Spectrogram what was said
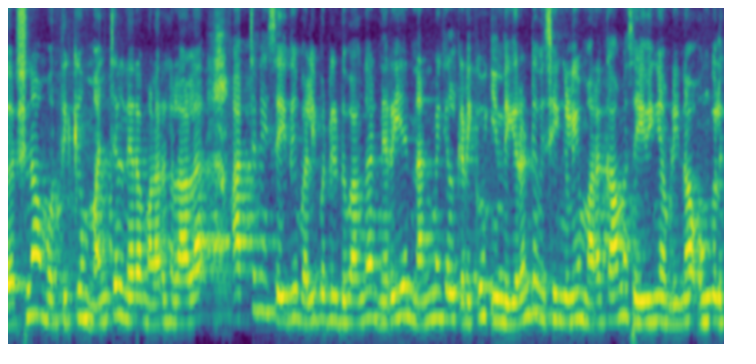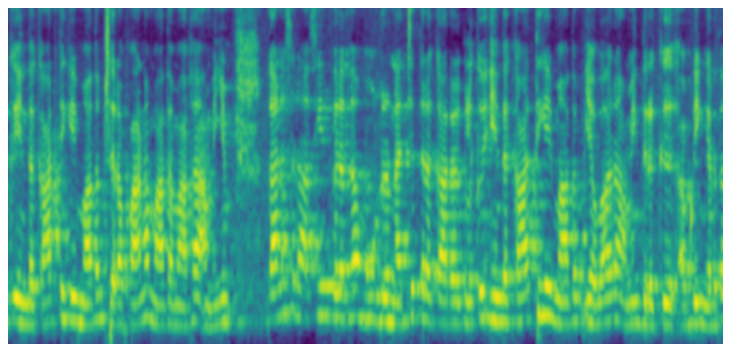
தட்சிணாமூர்த்திக்கு மஞ்சள் நிற மலர்களால் அர்ச்சனை செய்து வழிபட்டுக்கிட்டு வாங்க நிறைய நன்மைகள் கிடைக்கும். இந்த இரண்டு விஷயங்களையும் மறக்காமல் செய்தீங்க அப்படின்னா உங்களுக்கு இந்த கார்த்திகை மாதம் சிறப்பான மாதமாக அமையும். தனுசு ராசியில் பிறந்த மூன்று நட்சத்திரக்காரர்களுக்கு இந்த கார்த்திகை மாதம் எவ்வாறு அமைந்திருக்கு அப்படிங்கிறத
